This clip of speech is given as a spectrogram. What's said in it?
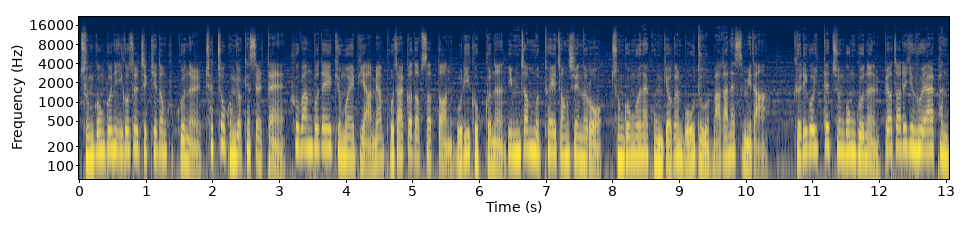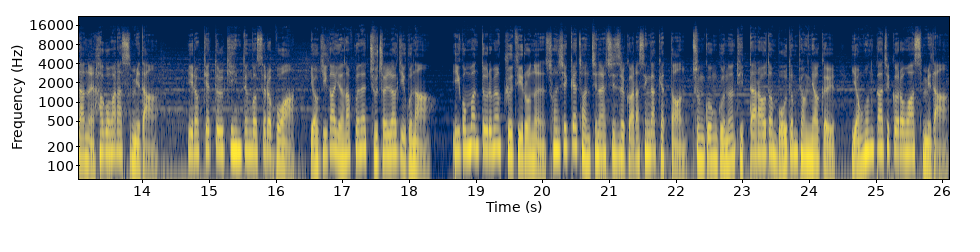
중공군이 이곳을 지키던 국군을 최초 공격했을 때 후방부대의 규모에 비하면 보잘것없었던 우리 국군은 임전무퇴의 정신으로 중공군의 공격을 모두 막아냈습니다. 그리고 이때 중공군은 뼈저리기 후회할 판단을 하고 말았습니다. 이렇게 뚫기 힘든 것으로 보아 여기가 연합군의 주전력이구나. 이곳만 뚫으면 그 뒤로는 손쉽게 전진할 수 있을 거라 생각했던 중공군은 뒤따라오던 모든 병력을 영혼까지 끌어모았습니다.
